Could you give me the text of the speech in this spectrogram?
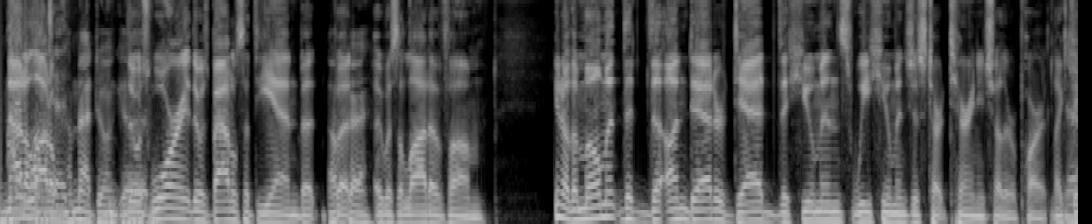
not a lot of. it. I'm not doing good. There was war. There was battles at the end, but but it was a lot of. um you know, the moment that the undead are dead, the humans, we humans, just start tearing each other apart. Like they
